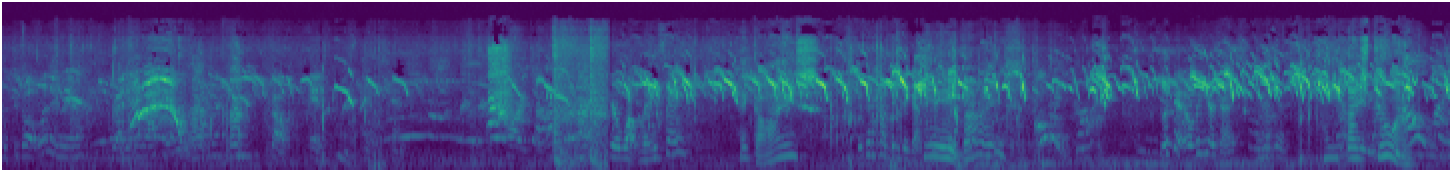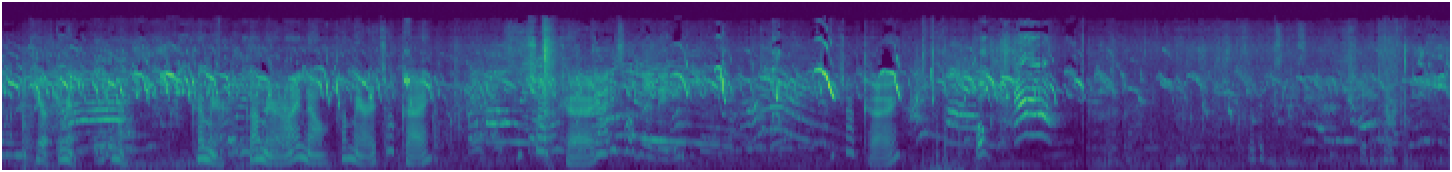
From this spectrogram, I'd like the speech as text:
Put the goat in there. Ready to walk in? Go. In, in, in. Sorry, sir. Here, what, Wednesday? Hey, guys. Look at how big they got. Hey, guys. Oh, Look at over here, guys. Over here. How you guys doing? Oh, here, come here. Come here. Come here. Come here. I know. Come here. It's okay. It's oh, okay. Daddy's holding a baby. It's okay. Oh, Look at this, guys. Look at this.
